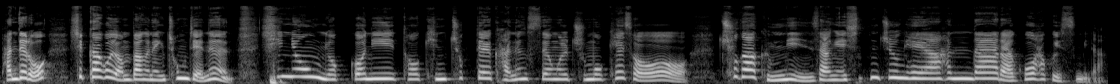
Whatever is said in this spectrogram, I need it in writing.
반대로 시카고 연방은행 총재는 신용 여건이 더 긴축될 가능성을 주목해서 추가 금리 인상에 신중해야 한다라고 하고 있습니다.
